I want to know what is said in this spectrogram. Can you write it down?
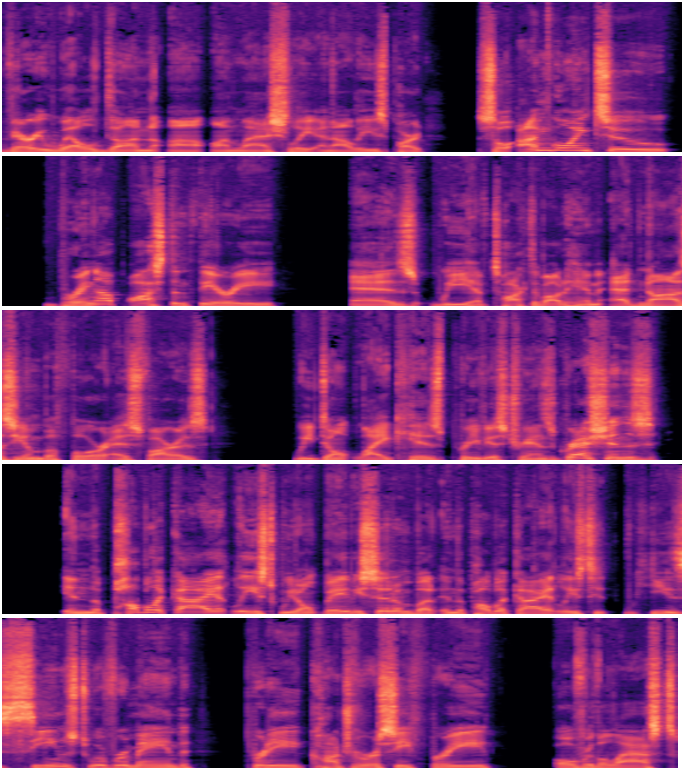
very well done uh, on Lashley and Ali's part. So I'm going to bring up Austin Theory as we have talked about him ad nauseum before, as far as we don't like his previous transgressions. In the public eye, at least, we don't babysit him, but in the public eye, at least, he, he seems to have remained pretty controversy free over the last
